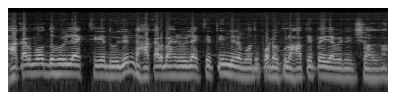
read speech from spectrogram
ঢাকার মধ্যে হইলে এক থেকে দুই দিন, ঢাকার বাইরে হইলে এক থেকে তিন দিনের মধ্যে প্রোডাক্টগুলো হাতে পেয়ে যাবেন ইনশাল্লাহ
